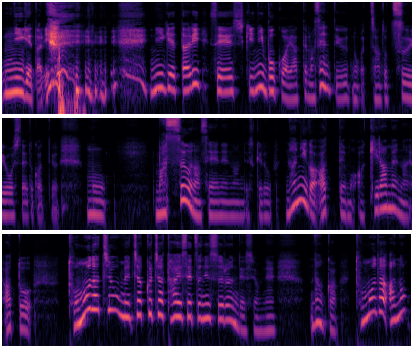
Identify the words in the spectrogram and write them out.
逃げたり。逃げたり正式に僕はやってませんっていうのがちゃんと通用したりとかっていうもうまっすぐな青年なんですけど何があっても諦めない。あと友達をめちゃくちゃ大切にするんですよね。なんか友達あの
